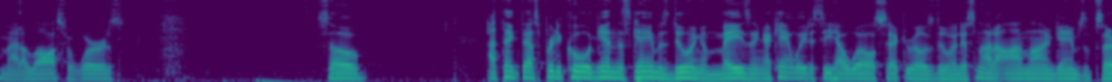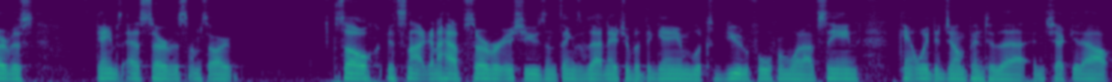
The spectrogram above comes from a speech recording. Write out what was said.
I'm at a loss for words. So I think that's pretty cool. Again, this game is doing amazing. I can't wait to see how well Sekiro is doing. It's not an online games of service, games as service. I'm sorry. So it's not going to have server issues and things of that nature, but the game looks beautiful from what I've seen. Can't wait to jump into that and check it out.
